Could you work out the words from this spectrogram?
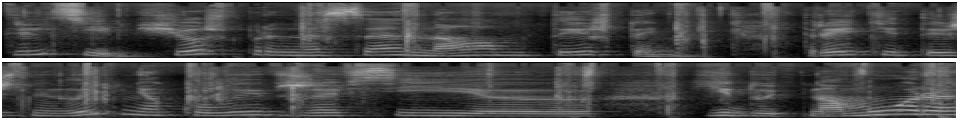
Стрільці, що ж принесе нам тиждень? Третій тиждень липня, коли вже всі е, їдуть на море,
